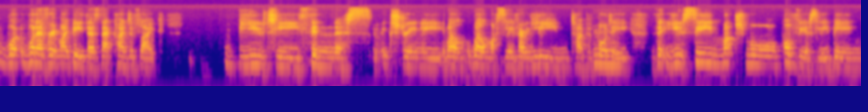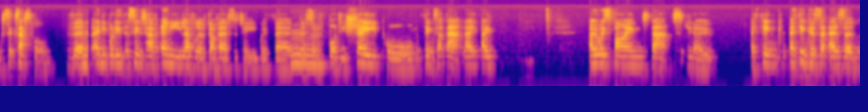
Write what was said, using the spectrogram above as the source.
what whatever it might be there's that kind of like beauty thinness extremely well well muscly very lean type of Mm. body that you see much more obviously being successful than anybody that seems to have any level of diversity with their, their sort of body shape or things like that. And I, I I always find that you know I think I think as a, as an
